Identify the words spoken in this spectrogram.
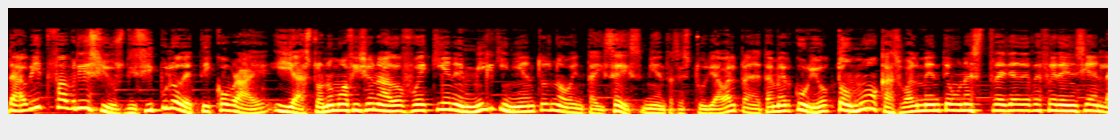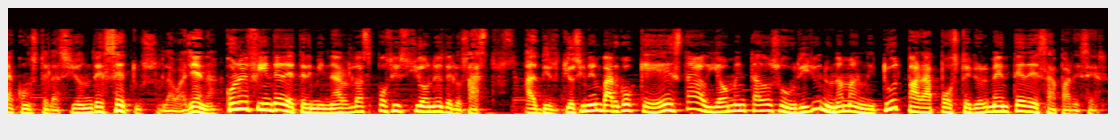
David Fabricius, discípulo de Tycho Brahe y astrónomo aficionado, fue quien en 1596, mientras estudiaba el planeta Mercurio, tomó casualmente una estrella de referencia en la constelación de Cetus, la ballena, con el fin de determinar las posiciones de los astros. Advirtió, sin embargo, que ésta había aumentado su brillo en una magnitud para posteriormente desaparecer.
